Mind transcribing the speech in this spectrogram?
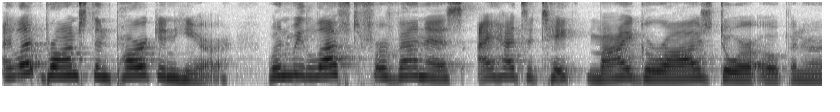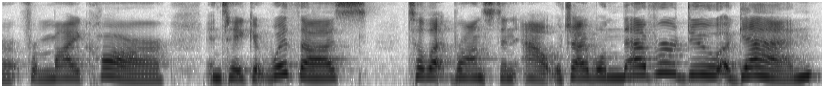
I let Bronston park in here. When we left for Venice, I had to take my garage door opener from my car and take it with us to let Bronston out, which I will never do again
